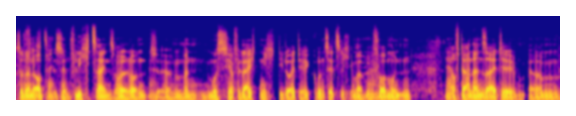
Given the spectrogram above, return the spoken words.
sondern ob es eine. Pflicht sein soll. Und äh, man muss ja vielleicht nicht die Leute grundsätzlich immer bevormunden. Ja. Auf der anderen Seite, ähm,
